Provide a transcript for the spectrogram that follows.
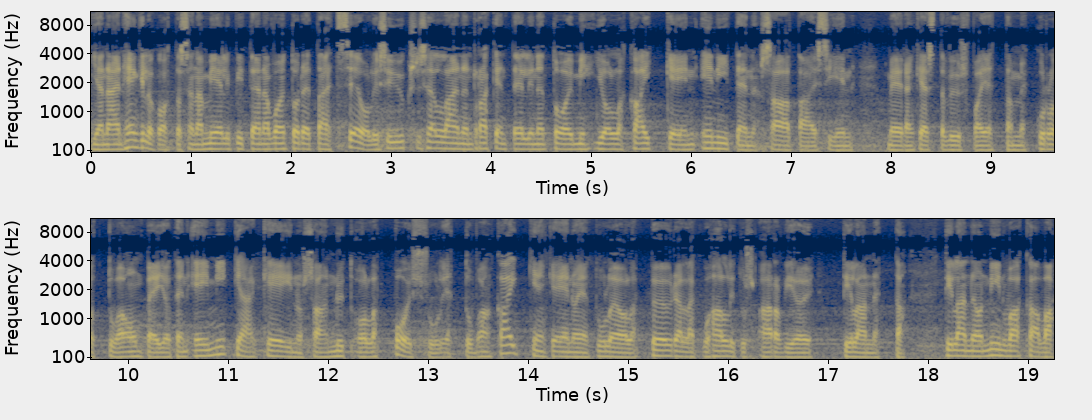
ja näin henkilökohtaisena mielipiteenä voin todeta, että se olisi yksi sellainen rakenteellinen toimi, jolla kaikkein eniten saataisiin meidän kestävyysvajettamme kurottua ompeen, joten ei mikään keino saa nyt olla poissuljettu, vaan kaikkien keinojen tulee olla pöydällä, kun hallitus arvioi tilannetta. Tilanne on niin vakava,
